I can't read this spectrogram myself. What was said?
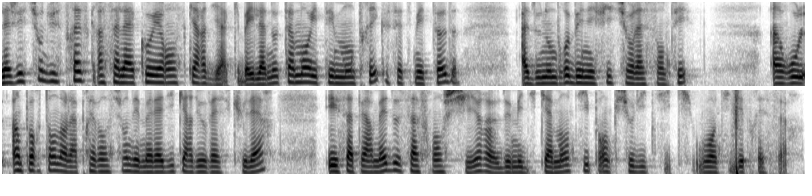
La gestion du stress grâce à la cohérence cardiaque. Ben, il a notamment été montré que cette méthode a de nombreux bénéfices sur la santé, un rôle important dans la prévention des maladies cardiovasculaires et ça permet de s'affranchir de médicaments type anxiolytiques ou antidépresseurs.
